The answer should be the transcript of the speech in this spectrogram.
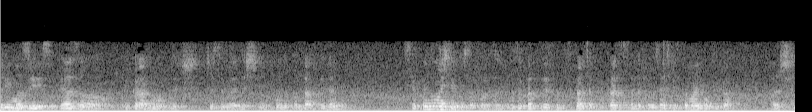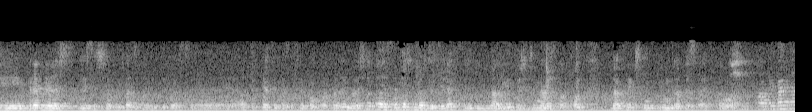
prima zi setează ecranul, deci ce se vede și pune contactele, și apoi nu mai știi cum să-l folosești. Pentru că trebuie să descarci aplicații, să le folosești și este mai complicat. Și trebuie scrise și aplicați pe diverse alte teste ca să fie confortabil. Deci asta SMS-ul merge direct, îi dau link și cine are smartphone, dacă click și intră pe site. Cam Și așa. aplicația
